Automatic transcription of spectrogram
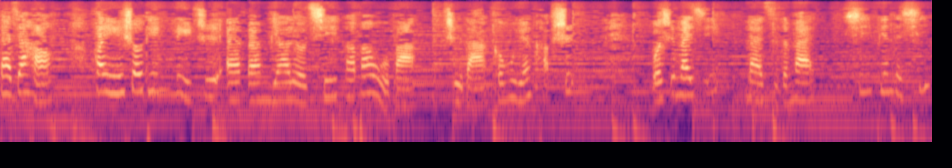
大家好，欢迎收听荔枝 FM 幺六七八八五八智达公务员考试，我是麦西，麦子的麦，西边的西。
